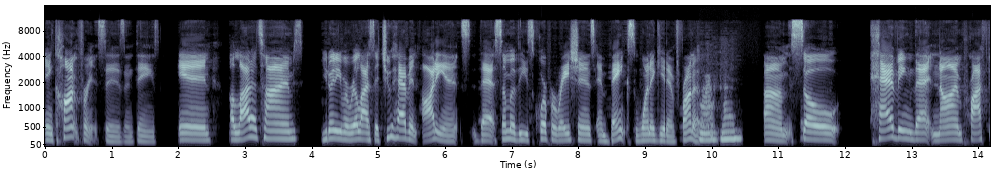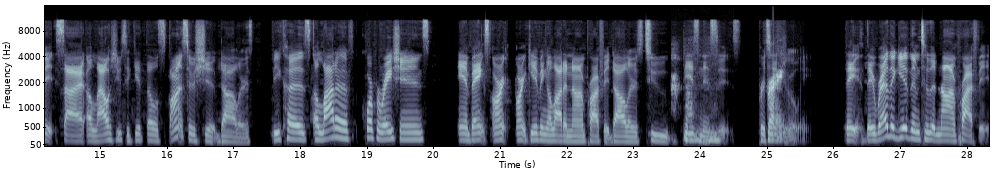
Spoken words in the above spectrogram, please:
and conferences and things. And a lot of times you don't even realize that you have an audience that some of these corporations and banks want to get in front of. Mm-hmm. Um, so having that nonprofit side allows you to get those sponsorship dollars because a lot of corporations and banks aren't aren't giving a lot of nonprofit dollars to mm-hmm. businesses particularly. Right. They they rather give them to the nonprofit.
